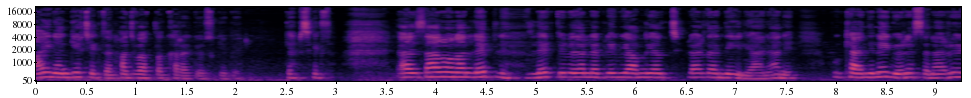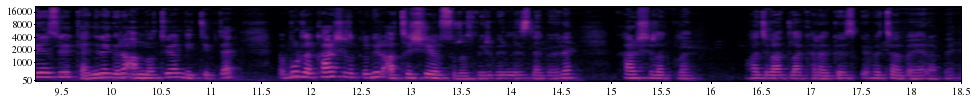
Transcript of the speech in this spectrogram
aynen gerçekten Hacivat'la Karagöz gibi. Gerçekten. Yani sen ona leb, leblebiden leblebi anlayan tiplerden değil yani. Hani bu kendine göre senaryo yazıyor, kendine göre anlatıyor bir tipten. Burada karşılıklı bir atışıyorsunuz birbirinizle böyle karşılıklı. Hacivat'la Karagöz gibi tövbe yarabbi.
